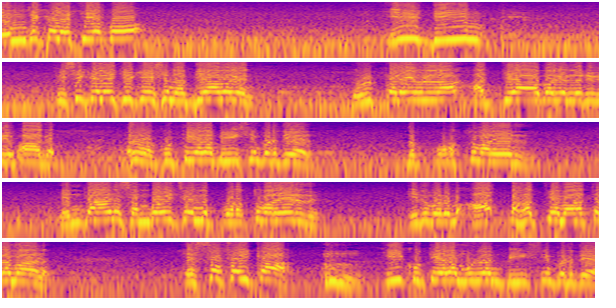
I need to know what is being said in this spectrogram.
ബന്ധുക്കൾ എത്തിയപ്പോ ഈ ഡീൻ ഫിസിക്കൽ എഡ്യൂക്കേഷൻ അധ്യാപകൻ ഉൾപ്പെടെയുള്ള അധ്യാപകരുടെ ഒരു വിഭാഗം കുട്ടികളെ ഭീഷണിപ്പെടുത്തിയാൽ ഇത് പുറത്തു പറയരുത്. എന്താണ് സംഭവിച്ചതെന്ന് പുറത്തു പറയരുത്. ഇത് വെറും ആത്മഹത്യ മാത്രമാണ്. എസ് എഫ് ഐക്കാർ ഈ കുട്ടികളെ മുഴുവൻ ഭീഷണിപ്പെടുത്തിയ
